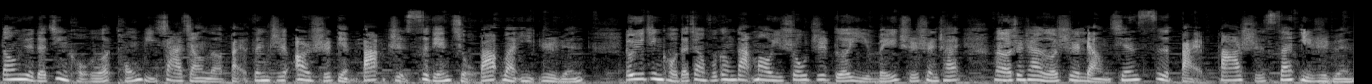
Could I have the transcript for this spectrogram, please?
当月的进口额同比下降了百分之二十点八至四点九八万亿日元。由于进口的降幅更大，贸易收支得以维持顺差，那顺差额是两千四百八十三亿日元。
